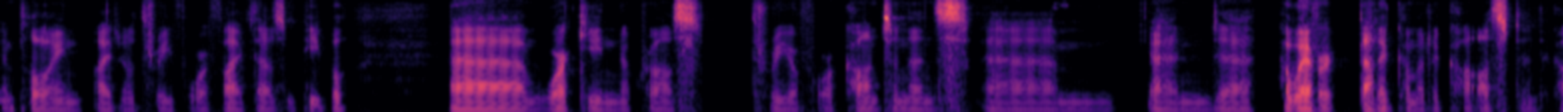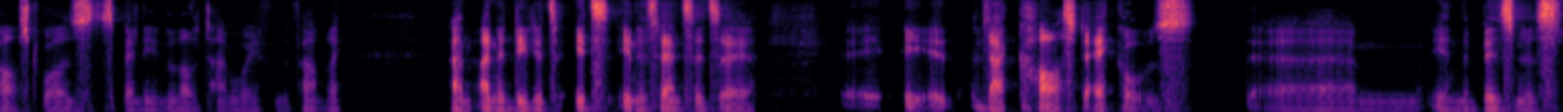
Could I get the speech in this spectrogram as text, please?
employing, I don't know, three, four, 5,000 people, uh, working across three or four continents. Um, and uh, however, that had come at a cost, and the cost was spending a lot of time away from the family. Um, and indeed, it's it's in a sense, it's a it, that cost echoes um, in the business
